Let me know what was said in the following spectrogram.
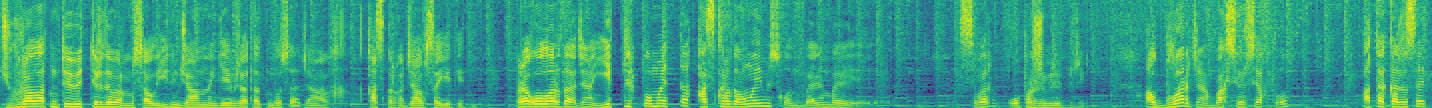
жүгіре алатын төбеттер де бар. Мысалы үйдің жанынан келіп жататын болса жаңағы қасқырға жабыса кететін. Бірақ оларда жаңағы ептілік болмайды да қасқыр да оңай емес қой. Оның бәленбай тісі бар опырып жібереді ал бұлар жаңағы боксер сияқты ғой. Атака жасайды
